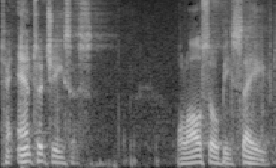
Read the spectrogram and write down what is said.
to enter Jesus will also be saved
